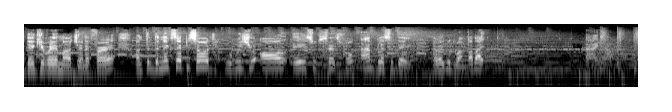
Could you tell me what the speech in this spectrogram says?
Thank you very much, Jennifer. Until the next episode, we wish you all a successful and blessed day. Have a good one. Bye bye. Bye now.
